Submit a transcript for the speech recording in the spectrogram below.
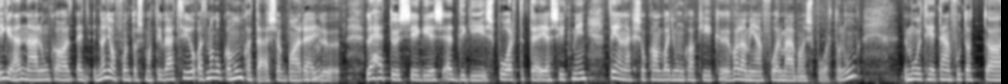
Igen, nálunk az egy nagyon fontos motiváció, az maguk a munkatársakban rejlő uh-huh. lehetőség és eddigi sport teljesítmény. Tényleg sokan vagyunk, akik valamilyen formában sportolunk, Múlt héten futott a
